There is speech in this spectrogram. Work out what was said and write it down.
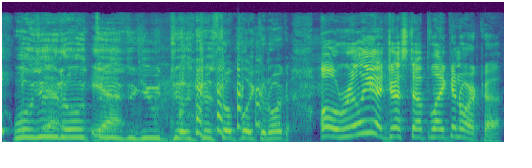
"Well, you don't yeah. think you ju- dressed up like an orca." Oh, really? I dressed up like an orca.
